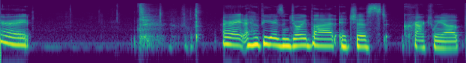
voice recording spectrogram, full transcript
All right. All right. I hope you guys enjoyed that. It just cracked me up.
